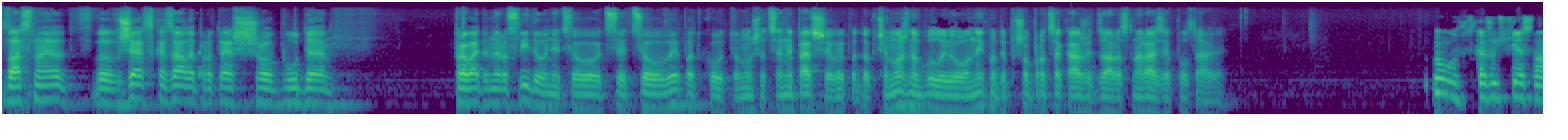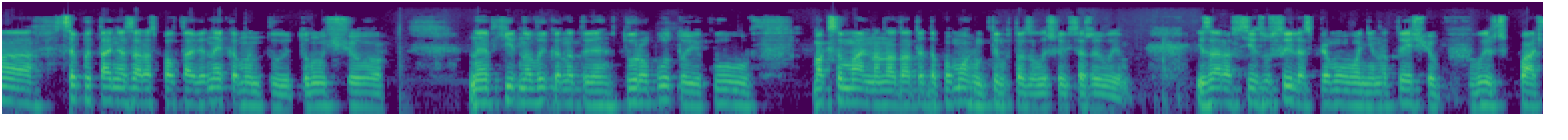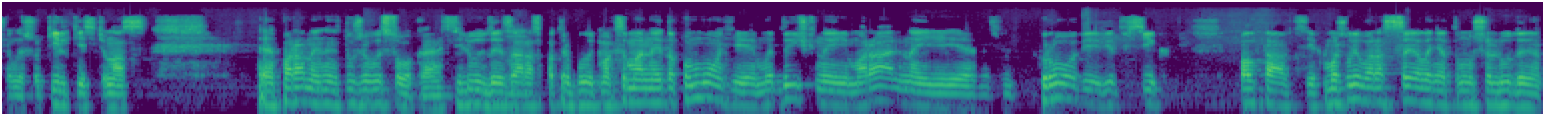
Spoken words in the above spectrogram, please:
власне, вже сказали про те, що буде проведене розслідування цього, цього, випадку, тому що це не перший випадок. Чи можна було його уникнути? Що про це кажуть зараз наразі в Полтаві? Ну скажу чесно, це питання зараз в Полтаві не коментують, тому що необхідно виконати ту роботу, яку максимально надати допомогу тим, хто залишився живим. І зараз всі зусилля спрямовані на те, щоб ви ж бачили, що кількість у нас е, поранених дуже висока. Ці люди зараз потребують максимальної допомоги, медичної, моральної, крові від всіх полтавців, можливо, розселення, тому що люди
